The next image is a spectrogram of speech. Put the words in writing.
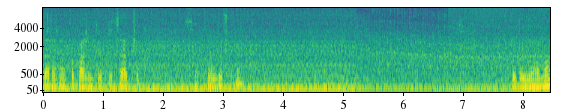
Зараз ми покажемо той прицепчик. Секундочку. Продаємо.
